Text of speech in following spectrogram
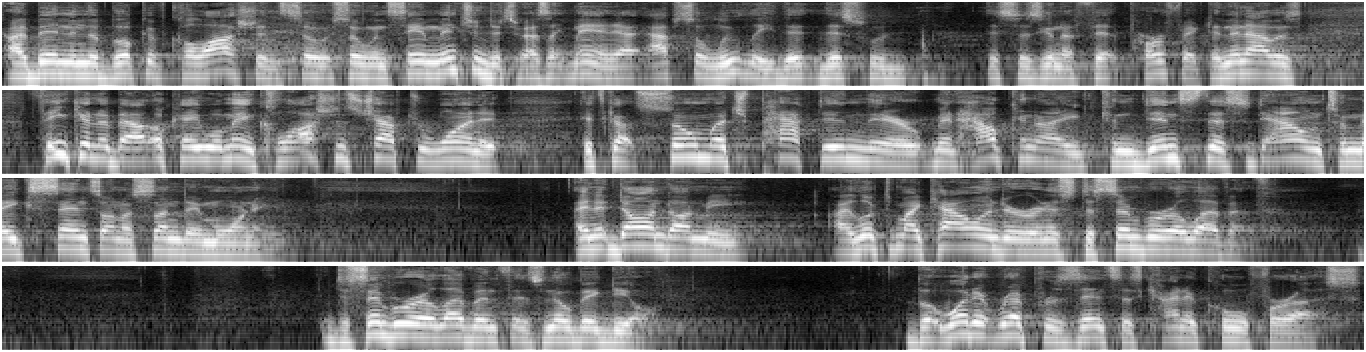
I've been in the book of Colossians. So, so when Sam mentioned it to me, I was like, man, absolutely, this, would, this is going to fit perfect. And then I was thinking about, okay, well, man, Colossians chapter 1, it, it's got so much packed in there. Man, how can I condense this down to make sense on a Sunday morning? And it dawned on me. I looked at my calendar and it's December 11th. December 11th is no big deal. But what it represents is kind of cool for us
